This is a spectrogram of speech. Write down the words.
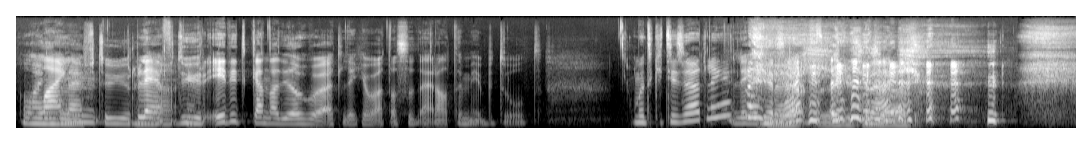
Lang blijft duren, blijft ja, duren. Edith kan dat heel goed uitleggen, wat dat ze daar altijd mee bedoelt. Moet ik het eens uitleggen? Leg het Graag.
